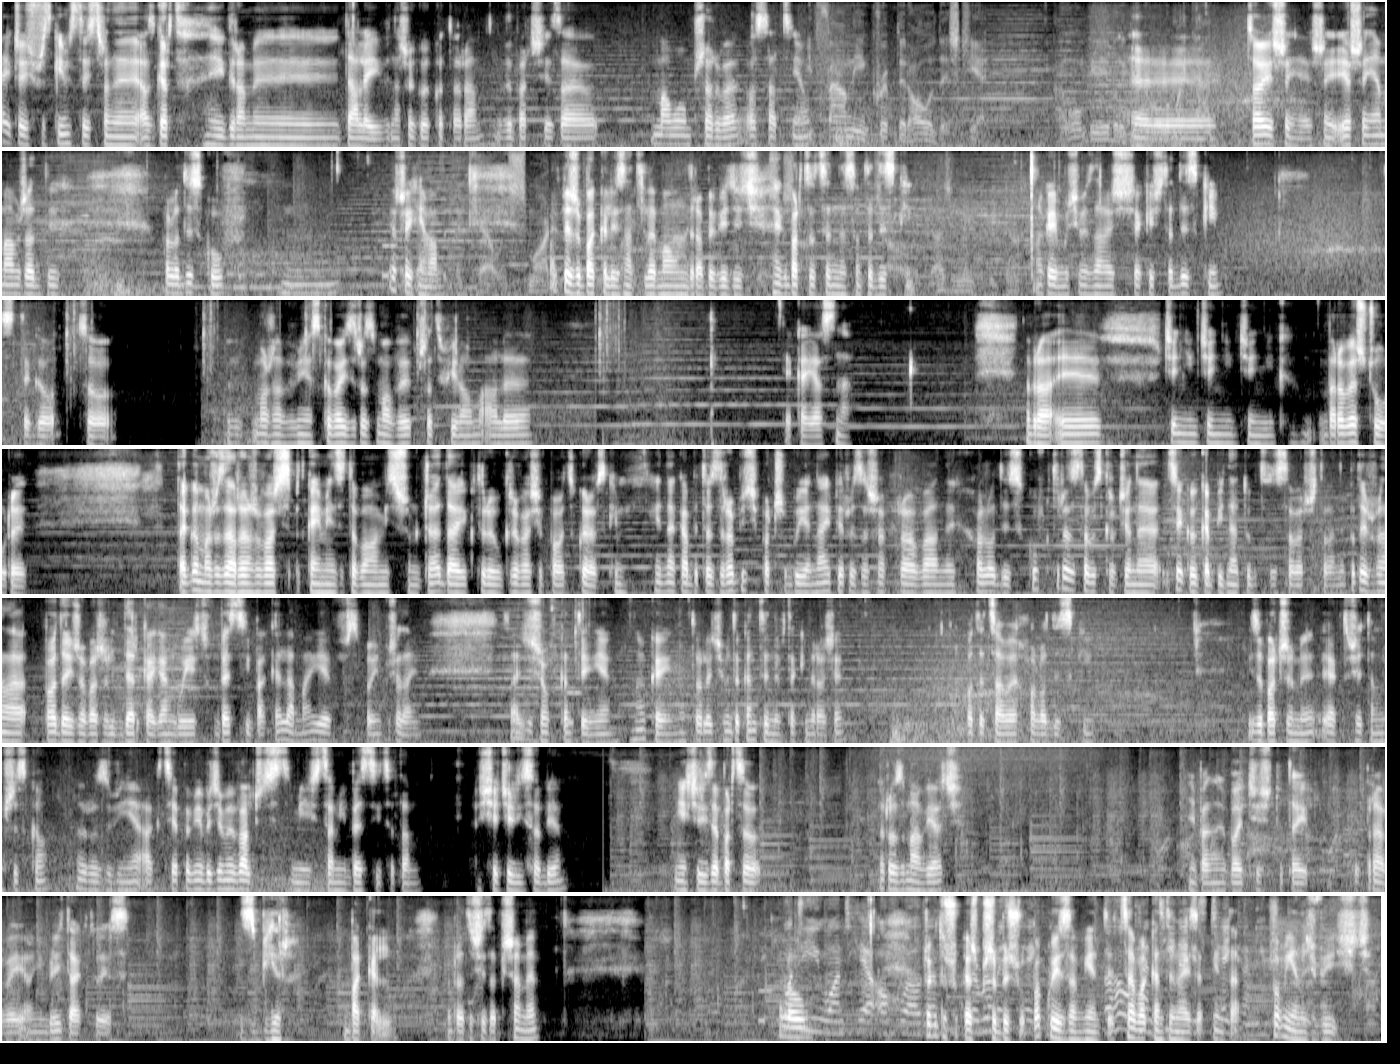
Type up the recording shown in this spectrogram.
Hej, cześć wszystkim, z tej strony Asgard i gramy dalej w naszego Kotora. Wybaczcie za małą przerwę ostatnią. Eee, co jeszcze nie, jeszcze, jeszcze nie mam żadnych holodysków. Hmm, jeszcze ich nie mam. Wątpię, że Buckle jest na tyle mądry, aby wiedzieć, jak bardzo cenne są te dyski. Okej, musimy znaleźć jakieś te dyski. Z tego, co można wywnioskować z rozmowy przed chwilą, ale... Jaka jasna. Dobra, y... dziennik, dziennik, dziennik. Barowe szczury. Tego może zaaranżować spotkanie między tobą a mistrzem Jedi, który ukrywa się w Pałacu Królewskim. Jednak aby to zrobić, potrzebuje najpierw zaszyfrowanych holodysków, które zostały skradzione z jego gabinetu, gdy został aresztowany. Podejrzewa, podejrzewa że liderka gangu jeźdźców bestii Bakela ma je w swoim posiadaniu. Znajdzie się w kantynie. Okej, no to lecimy do kantyny w takim razie. Po te całe holodyski. I zobaczymy, jak to się tam wszystko rozwinie. Akcja. Pewnie będziemy walczyć z tymi jeźdźcami bestii, co tam siedzieli sobie. Nie chcieli za bardzo rozmawiać. Nie pan chyba gdzieś tutaj po prawej. Oni byli tak, tu jest zbir bakel. Dobra, to się zapiszemy. Hello. Czego tu szukasz, przybyszu? Pokój jest zamknięty, cała kantyna jest zamknięta. Powinieneś wyjść.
